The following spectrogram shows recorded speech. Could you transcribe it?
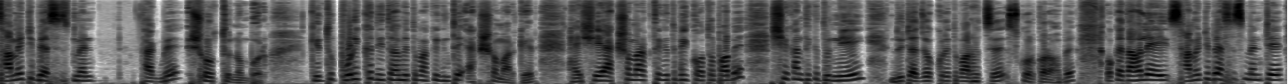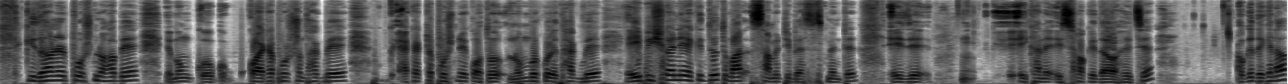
সামেটিভ অ্যাসেসমেন্ট থাকবে সত্তর নম্বর। কিন্তু পরীক্ষা দিতে হবে তোমাকে কিন্তু একশো মার্কের। হ্যাঁ সেই একশো মার্ক থেকে তুমি কত পাবে? সেখান থেকে তো নিয়েই দুইটা যোগ করে তোমার হচ্ছে স্কোর করা হবে। ওকে তাহলে এই সামেটিভ অ্যাসেসমেন্টে কী ধরনের প্রশ্ন হবে? এবং কয়টা প্রশ্ন থাকবে? এক একটা প্রশ্নে কত নম্বর করে থাকবে? এই বিষয় নিয়ে কিন্তু তোমার সামেটিভ অ্যাসেসমেন্টের এই যে উম, এইখানে এই ছকে দেওয়া হয়েছে। ওকে দেখে নাও,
